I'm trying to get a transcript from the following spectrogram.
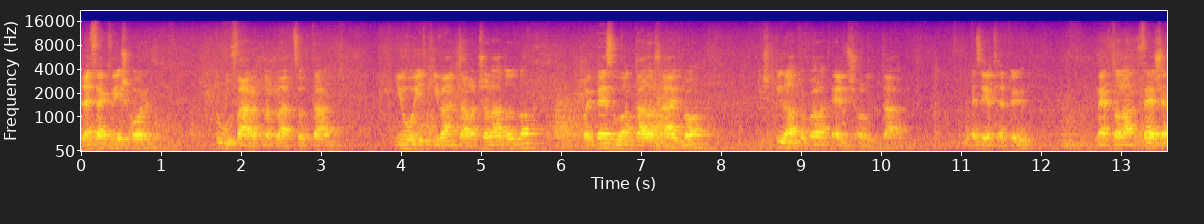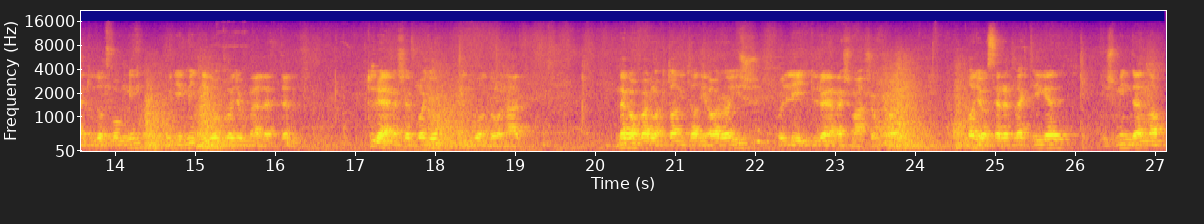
Lefekvéskor túl fáradtnak látszottál, jó ét kívántál a családodnak, vagy bezuhantál az ágyba, és pillanatok alatt el is aludtál. Ez érthető, mert talán fel sem tudod fogni, hogy én mindig ott vagyok melletted. Türelmesebb vagyok, mint gondolnád. Meg akarlak tanítani arra is, hogy légy türelmes másokkal. Nagyon szeretlek téged, és minden nap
